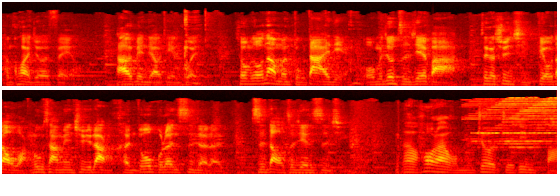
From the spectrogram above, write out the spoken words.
很快就会废哦，它会变聊天会。所以我们说，那我们赌大一点，我们就直接把这个讯息丢到网络上面去，让很多不认识的人知道这件事情。那后来我们就决定把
